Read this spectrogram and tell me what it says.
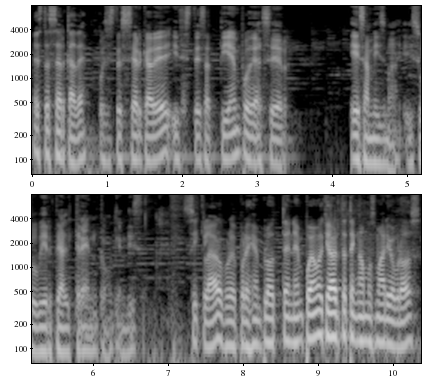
estés cerca de. Pues estés cerca de y estés a tiempo de hacer esa misma y subirte al tren, como quien dice. Sí, claro, porque por ejemplo, podemos que ahorita tengamos Mario Bros.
